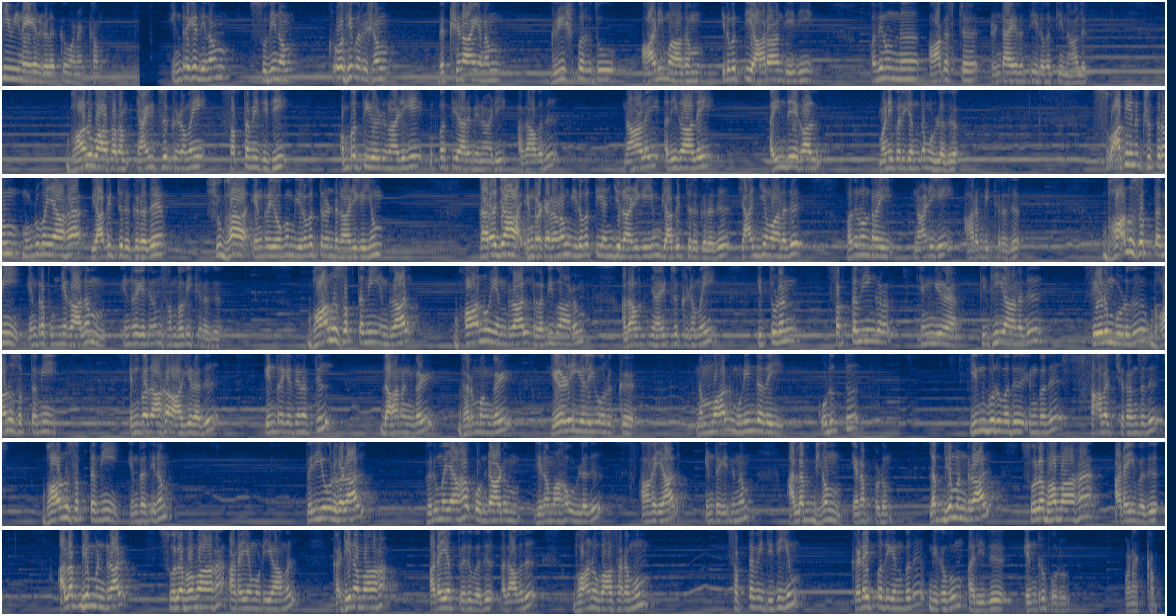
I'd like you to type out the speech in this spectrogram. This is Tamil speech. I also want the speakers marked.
Speaker 1: டிவி நேயர்களுக்கு வணக்கம். இன்றைய தினம் சுதினம் குரோதி வருஷம் தட்சிணாயனம் கிரீஷ்ம ரிது ஆடி மாதம் இருபத்தி ஆறாம் தேதி பதினொன்று ஆகஸ்ட் ரெண்டாயிரத்தி இருபத்தி நாலு. பானுவாசரம் ஞாயிற்றுக்கிழமை சப்தமி திதி ஐம்பத்தி ஏழு நாழிகை முப்பத்தி ஆறு வினாடி அதாவது நாளை அதிகாலை ஐந்தே கால் மணி பர்யந்தம் உள்ளது. சுவாதி நட்சத்திரம் முழுமையாக வியாபித்திருக்கிறது. சுபா என்ற யோகம் இருபத்தி ரெண்டு நாழிகையும் கரஜா என்ற கரணம் இருபத்தி அஞ்சு நாழிகையும் வியாபித்திருக்கிறது. தியாஜ்யமானது பதினொன்றை நாழிகை ஆரம்பிக்கிறது. பானு சப்தமி என்ற புண்ணியகாலம் இன்றைய தினம் சம்பவிக்கிறது. பானு சப்தமி என்றால் பானு என்றால் ரவிவாரம் அதாவது ஞாயிற்றுக்கிழமை. இத்துடன் சப்தமிங்கிற என்கிற திதியானது சேரும் பொழுது பானு சப்தமி என்பதாக ஆகிறது. இன்றைய தினத்தில் தானங்கள் தர்மங்கள் ஏழை எளியோருக்கு நம்மால் முடிந்ததை கொடுத்து இன்புறுவது என்பது சாலச் சிறந்தது. பானு சப்தமி என்ற தினம் பெரியோர்களால் பெருமையாக கொண்டாடும் தினமாக உள்ளது. ஆகையால் இன்றைய தினம் அலபியம் எனப்படும். லப்யம் என்றால் சுலபமாக அடைவது அலபியம் என்றால் சுலபமாக அடைய முடியாமல் கடினமாக அடைய பெறுவது. அதாவது பானுபாசனமும் சப்தமி திதியும் கிடைப்பது என்பது மிகவும் அரிது என்று பொருள். வணக்கம்.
